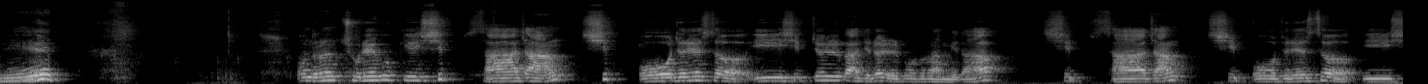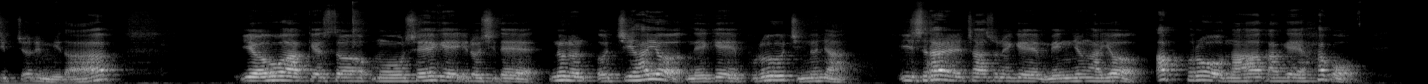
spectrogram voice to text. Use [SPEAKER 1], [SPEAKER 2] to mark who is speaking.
[SPEAKER 1] 아멘.
[SPEAKER 2] 오늘은 출애굽기 14장 15절에서 20절까지를 보도록 합니다. 14장 15절에서 20절입니다. 여호와께서 모세에게 이르시되 너는 어찌하여 내게 부르짖느냐 이스라엘 자손에게 명령하여 앞으로 나아가게 하고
